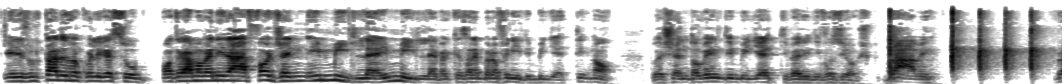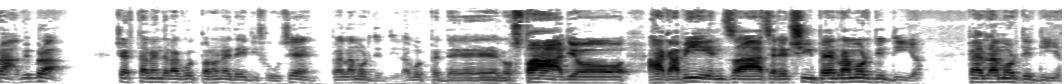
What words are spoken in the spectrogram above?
i risultati sono quelli che sono. Potevamo venire a Foggia in, in mille, in mille, perché sarebbero finiti i biglietti. No, 220 biglietti per i tifosi ospiti. Bravi, bravi, bravi. Certamente la colpa non è dei tifosi, eh? per l'amor di Dio, la colpa è dello stadio, a capienza, Serie C, per l'amor di Dio, per l'amor di Dio.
